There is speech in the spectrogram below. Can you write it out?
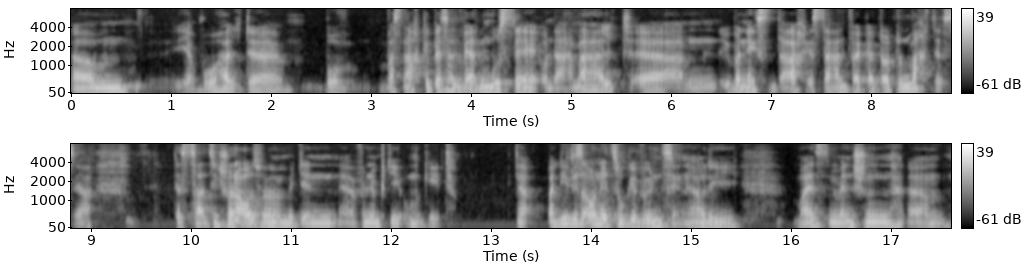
ähm, ja, wo halt, äh, wo was nachgebessert werden musste. Und da haben wir halt äh, am übernächsten Tag ist der Handwerker dort und macht es, ja. Das zahlt sich schon aus, wenn man mit denen äh, vernünftig umgeht. Ja, weil die das auch nicht so gewöhnt sind. Ja, die meisten Menschen, ähm,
